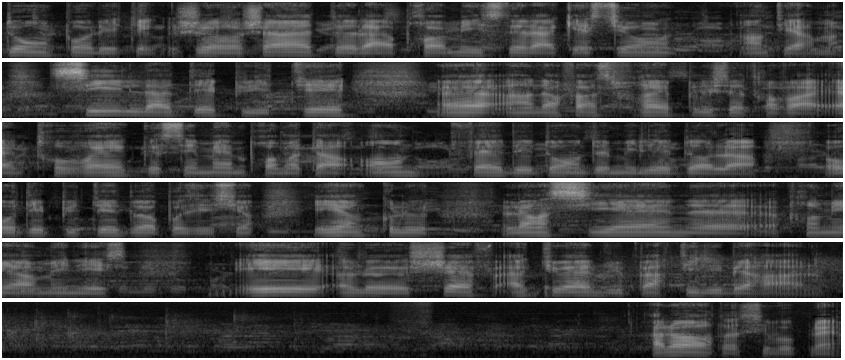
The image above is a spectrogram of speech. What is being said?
dons politiques. Je rejette la promesse de la question entièrement. Si la députée euh, en face ferait plus de travail, elle trouverait que ces mêmes promoteurs ont fait des dons de milliers de dollars aux députés de l'opposition, y inclut l'ancienne euh, première ministre et le chef actuel du Parti libéral. Alors, s'il vous plaît.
